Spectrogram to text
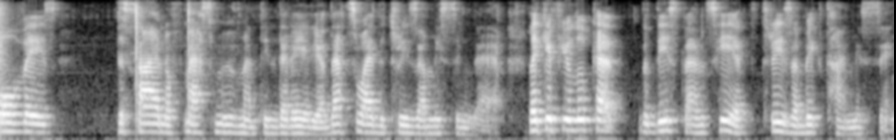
always the sign of mass movement in that area. That's why the trees are missing there. Like if you look at the distance here, the trees are big time missing.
